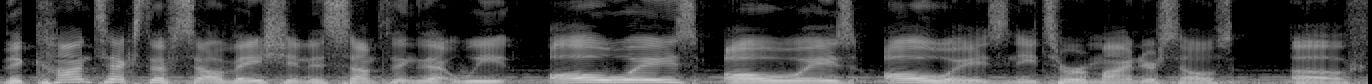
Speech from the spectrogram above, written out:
the context of salvation is something that we always, always, always need to remind ourselves of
